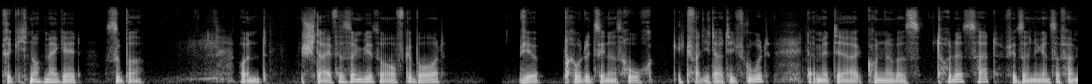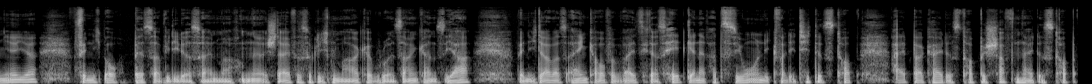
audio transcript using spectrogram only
krieg ich noch mehr Geld, super. Und Steif ist irgendwie so aufgebaut, wir produzieren das hochqualitativ gut, damit der Kunde was Tolles hat für seine ganze Familie. Finde ich auch besser, wie die das sein machen. Ne? Steif ist wirklich eine Marke, wo du halt sagen kannst, ja, wenn ich da was einkaufe, weiß ich, das hält Generation, die Qualität ist top, Haltbarkeit ist top, Beschaffenheit ist top.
